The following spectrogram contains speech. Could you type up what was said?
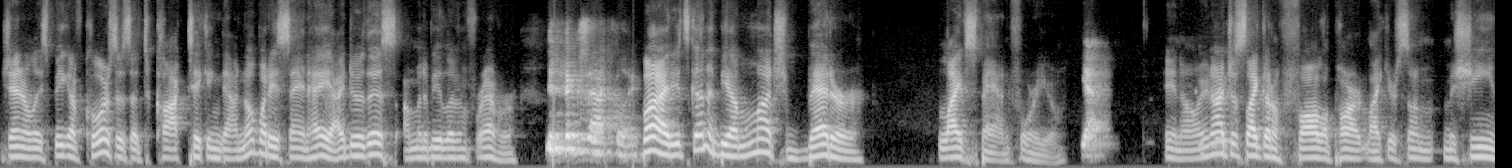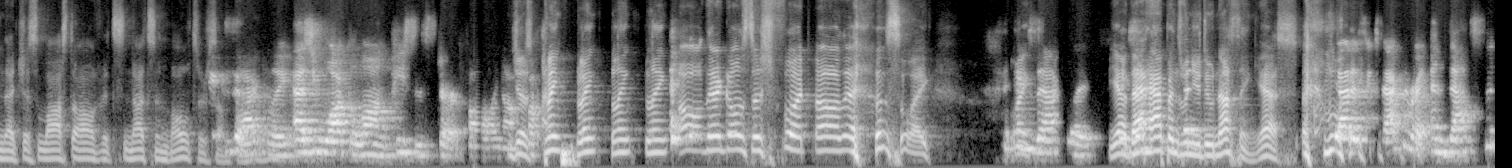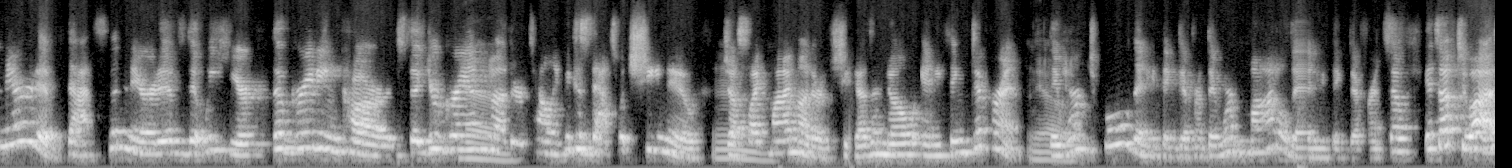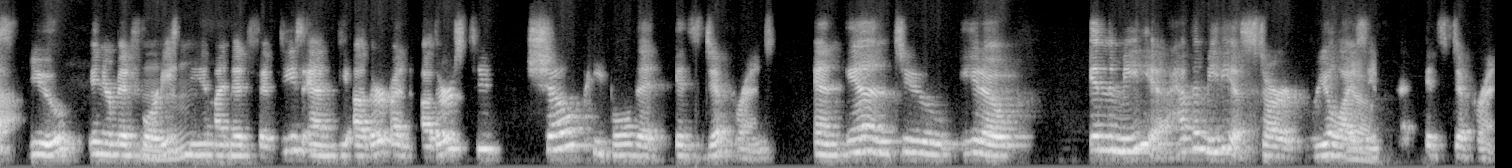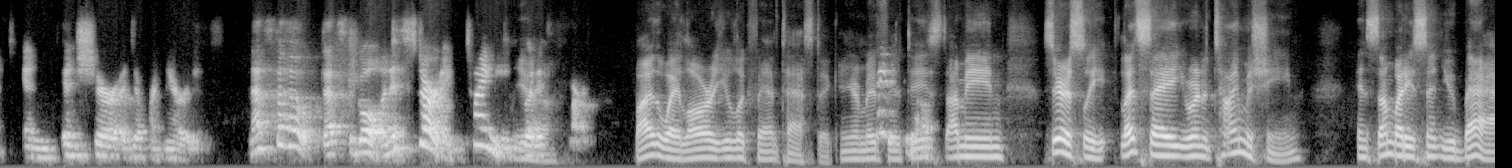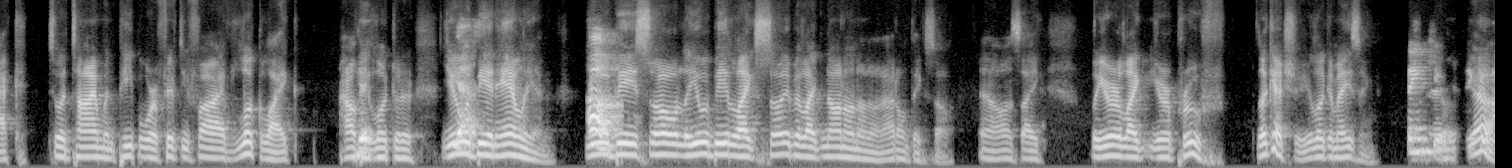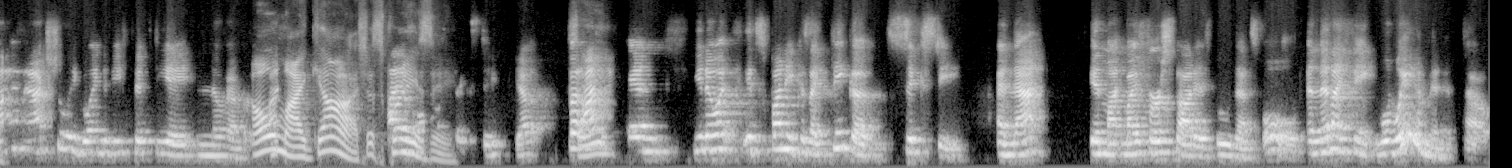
Generally speaking, of course, there's a clock ticking down. Nobody's saying, "Hey, I do this, I'm going to be living forever." exactly. but it's going to be a much better lifespan for you. Yeah. You know, you're not just like going to fall apart like you're some machine that just lost all of its nuts and bolts or something. Exactly. As you walk along, pieces start falling off. Just blink, blink, blink, blink. Oh, there goes this foot. Oh, there's like, like- exactly. yeah, that happens when you do nothing. Yes. That is exactly right. And that's the narrative. That's the narrative that we hear. The greeting cards that your grandmother telling, because that's what she knew. Just Mm, like my mother, she doesn't know anything different. yeah. They weren't told anything different. They weren't modeled anything different. So it's up to us, you in your mid 40s, Mhm. me in my mid 50s, and the other and others to show people that it's different and and to, you know, in the media, have the media start realizing that it's different and and share a different narrative. That's the hope. That's the goal. And it's starting tiny, but it's Yeah. starting. By the way, Laura, you look fantastic in your mid 50s I mean, seriously, let's say you're in a time machine and somebody sent you back to a time when people were 55 look like how they Yeah. looked at you Yes. would be an alien. You Oh. would be so you would be like so you'd be like, no, no, no, no, I don't think so. You know, it's like, but you're like you're proof. Look at you. You look amazing. Thank you. Thank Yeah. you. I'm actually going to be 58 in November. Oh I'm- my gosh, it's I am almost crazy. 60. Yeah. But I'm, and you know what? It's funny because I think of 60 and that in my, my first thought is, ooh, that's old. And then I think, well, wait a minute though.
